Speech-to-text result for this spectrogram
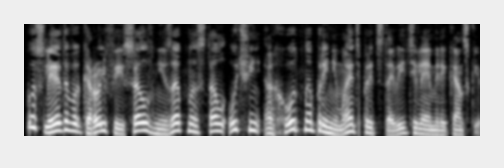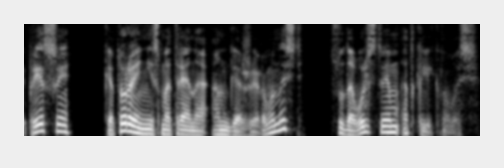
После этого король Фейсал внезапно стал очень охотно принимать представителей американской прессы, которая, несмотря на ангажированность, с удовольствием откликнулась.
